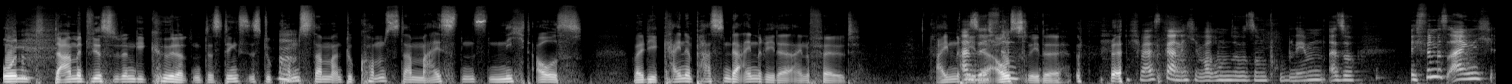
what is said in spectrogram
und damit wirst du dann geködert. Und das Dings ist, du kommst, da, du kommst da meistens nicht aus, weil dir keine passende Einrede einfällt. Einrede, Also ich find- Ausrede. Ich weiß gar nicht, warum so, so ein Problem. Also, ich finde es eigentlich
